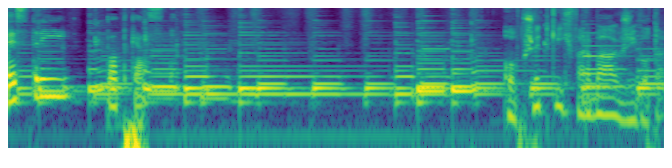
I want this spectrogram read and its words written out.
Pestrý podcast. O všetkých farbách života.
